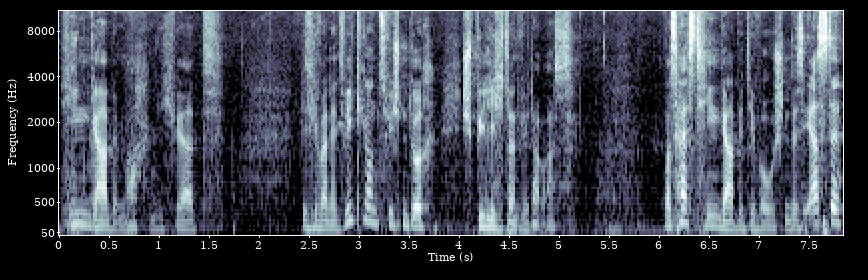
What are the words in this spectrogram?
Hingabe machen. Ich werde ein bisschen was entwickeln und zwischendurch spiele ich dann wieder was. Was heißt Hingabe, Devotion? Das Erste,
